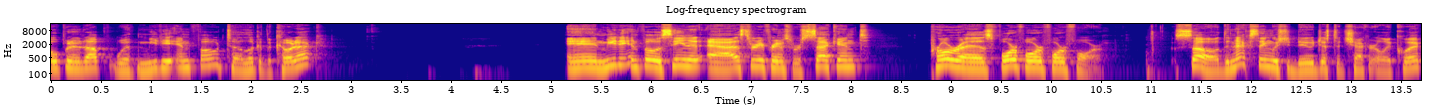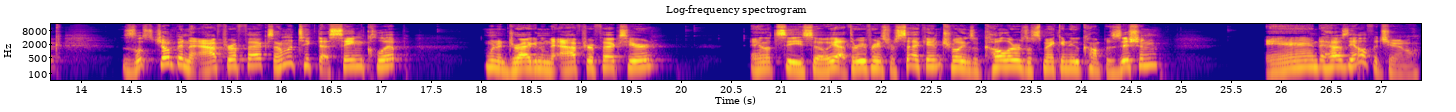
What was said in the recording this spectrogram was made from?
open it up with media info to look at the codec. And media info is seeing it as 30 frames per second, ProRes 4444. So the next thing we should do, just to check really quick, is let's jump into After Effects. I'm gonna take that same clip, I'm gonna drag it into After Effects here. And let's see, so yeah, 30 frames per second, trillions of colors. Let's make a new composition. And it has the alpha channel.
